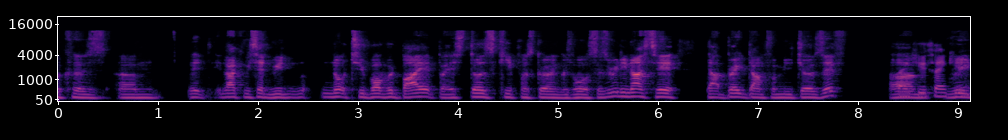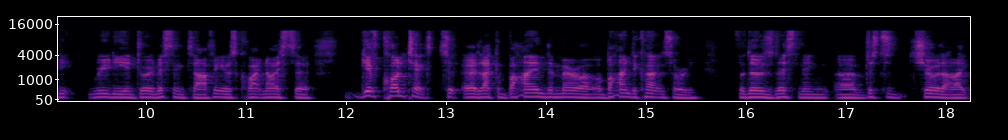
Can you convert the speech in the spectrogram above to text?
because um it, like we said we're not too bothered by it but it does keep us going as well. So it's really nice to hear that breakdown from you joseph Thank you, Um, thank you. really really enjoyed listening to that. i think it was quite nice to give context to uh, like a behind the mirror or behind the curtain sorry for those listening uh, just to show that like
